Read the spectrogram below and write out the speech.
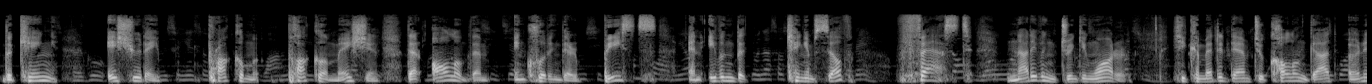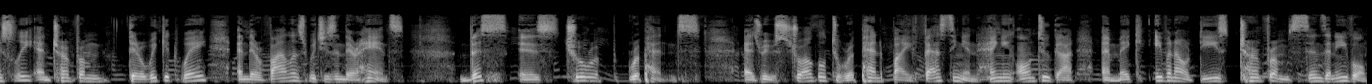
The king issued a proclam- proclamation that all of them, including their beasts and even the king himself, fast, not even drinking water. He commanded them to call on God earnestly and turn from their wicked way and their violence which is in their hands. This is true re- repentance. As we struggle to repent by fasting and hanging on to God and make even our deeds turn from sins and evil,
